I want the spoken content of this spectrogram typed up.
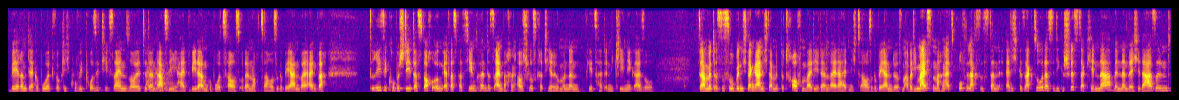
während der Geburt wirklich Covid-positiv sein sollte, dann darf sie halt weder im Geburtshaus oder noch zu Hause gebären, weil einfach Risiko besteht, dass doch irgendetwas passieren könnte. Das ist einfach ein Ausschlusskriterium und dann geht es halt in die Klinik. Also damit ist es so, bin ich dann gar nicht damit betroffen, weil die dann leider halt nicht zu Hause gebären dürfen. Aber die meisten machen als Prophylaxis dann ehrlich gesagt so, dass sie die Geschwisterkinder, wenn dann welche da sind,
